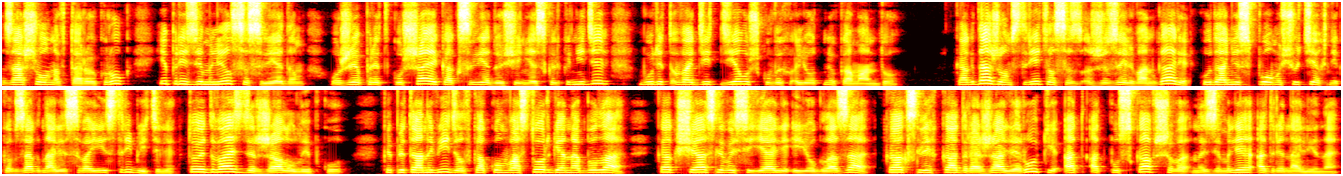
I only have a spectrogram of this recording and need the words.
Зашел на второй круг и приземлился следом, уже предвкушая, как следующие несколько недель будет водить девушку в их летную команду. Когда же он встретился с Жизель в ангаре, куда они с помощью техников загнали свои истребители, то едва сдержал улыбку. Капитан видел, в каком восторге она была, как счастливо сияли ее глаза, как слегка дрожали руки от отпускавшего на земле адреналина.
